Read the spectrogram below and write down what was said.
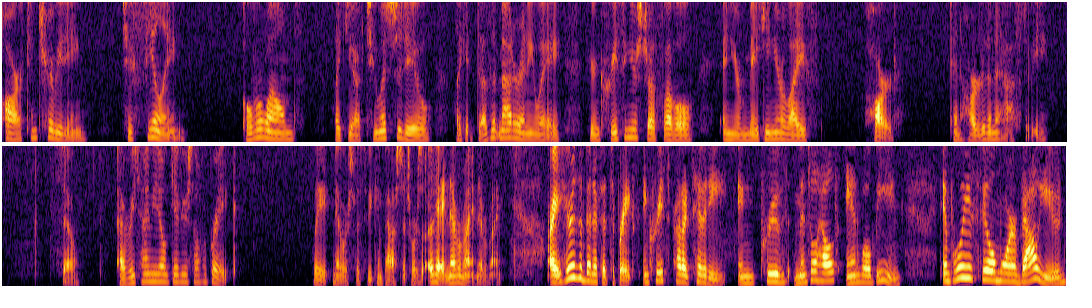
are contributing to feeling overwhelmed, like you have too much to do, like it doesn't matter anyway. You're increasing your stress level and you're making your life hard and harder than it has to be. So, every time you don't give yourself a break, wait, no, we're supposed to be compassionate towards. Okay, never mind, never mind. All right, here's the benefits of breaks increased productivity, improves mental health and well being. Employees feel more valued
